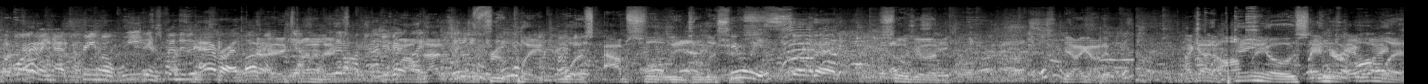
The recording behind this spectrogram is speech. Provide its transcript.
I haven't had cream of wheat and spinach ever. I love Yeah, it. eggs Benedict. Wow, that fruit plate was absolutely Cream of is so good. So good. Yeah, I got it. I got an omelet. Jalapenos in their Egg white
